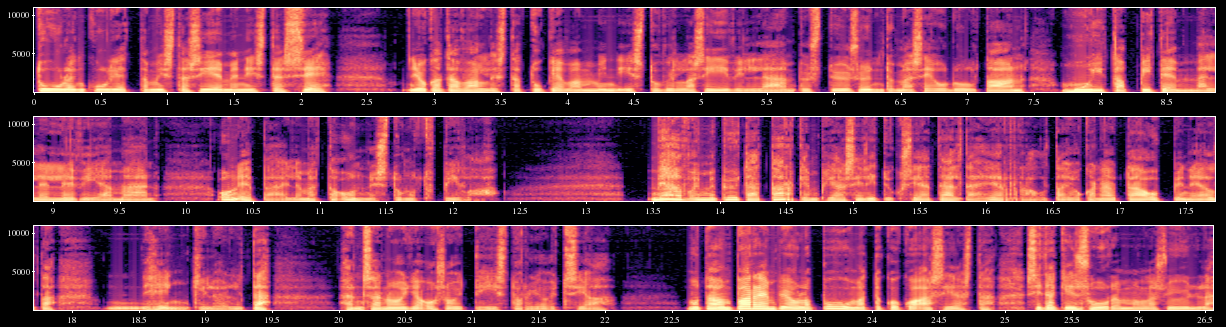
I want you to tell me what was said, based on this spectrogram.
tuulen kuljettamista siemenistä se, joka tavallista tukevammin istuvilla siivillään pystyy syntymäseudultaan muita pitemmälle leviämään, on epäilemättä onnistunut pilaa. Mehän voimme pyytää tarkempia selityksiä tältä herralta, joka näyttää oppineelta mm, henkilöltä, hän sanoi ja osoitti historioitsijaa. Mutta on parempi olla puhumatta koko asiasta sitäkin suuremmalla syyllä,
